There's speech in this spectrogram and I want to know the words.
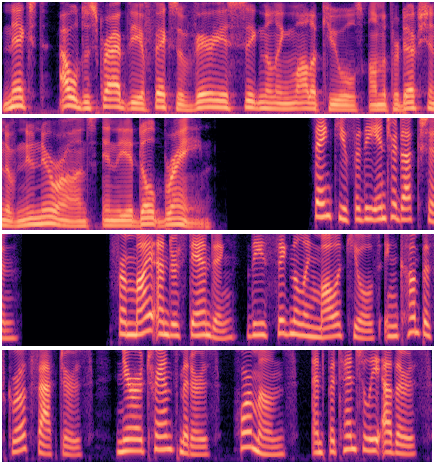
Next, I will describe the effects of various signaling molecules on the production of new neurons in the adult brain. Thank you for the introduction. From my understanding, these signaling molecules encompass growth factors, neurotransmitters, hormones, and potentially others.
